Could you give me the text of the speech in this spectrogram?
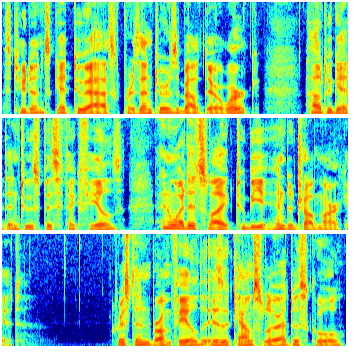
Students get to ask presenters about their work, how to get into specific fields, and what it's like to be in the job market. Kristen Brumfield is a counselor at the school.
